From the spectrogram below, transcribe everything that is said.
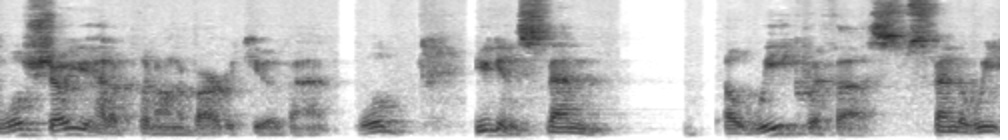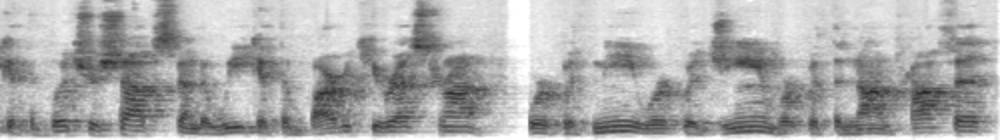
we'll show you how to put on a barbecue event we'll you can spend a week with us. Spend a week at the butcher shop, spend a week at the barbecue restaurant, work with me, work with Gene, work with the nonprofit,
